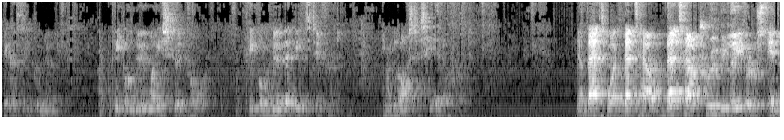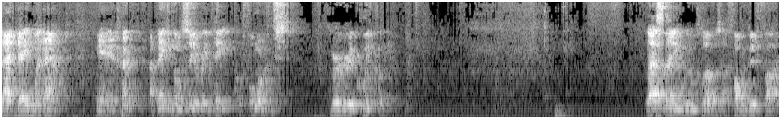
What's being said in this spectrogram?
Because people knew him. People knew what he stood for. People knew that he was different. And he lost his head over it. Now that's what that's how that's how true believers in that day went out. And I think you're going to see a repeat performance very, very quickly. Last thing we're going to close. I fought a good fight.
